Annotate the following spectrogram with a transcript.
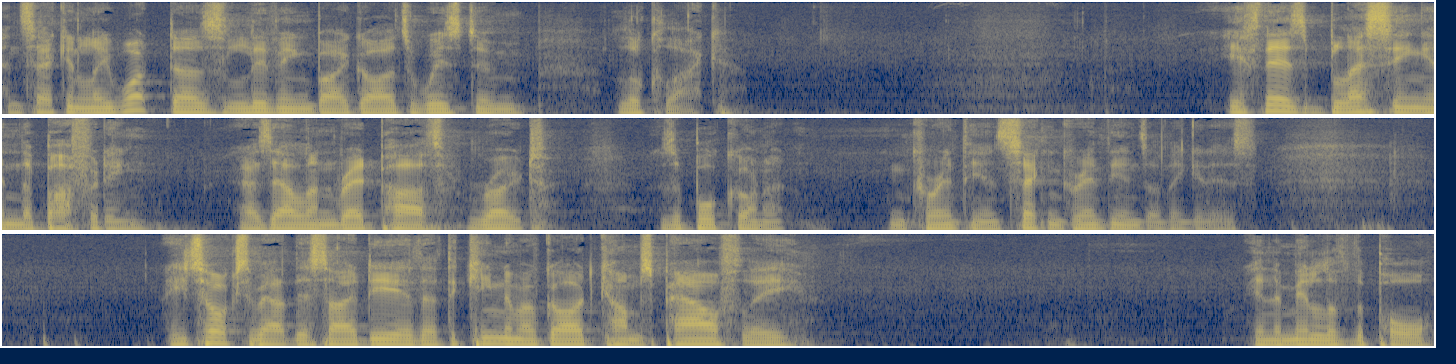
And secondly, what does living by God's wisdom look like? If there's blessing in the buffeting, as Alan Redpath wrote, there's a book on it in Corinthians, Second Corinthians, I think it is. He talks about this idea that the kingdom of God comes powerfully in the middle of the poor,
